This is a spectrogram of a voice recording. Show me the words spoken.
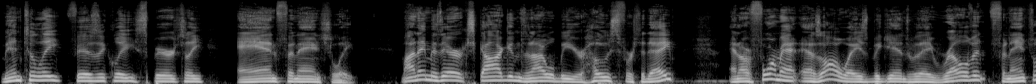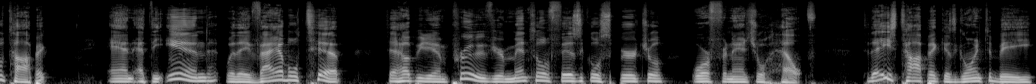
mentally, physically, spiritually, and financially. My name is Eric Scoggins, and I will be your host for today. And our format, as always, begins with a relevant financial topic, and at the end, with a valuable tip to help you to improve your mental, physical, spiritual, or financial health. Today's topic is going to be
